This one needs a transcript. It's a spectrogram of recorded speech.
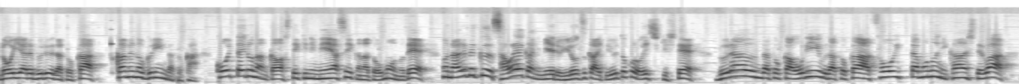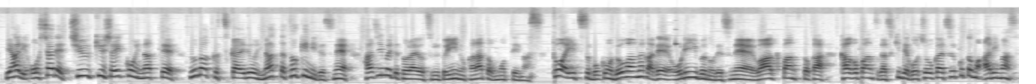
ロイヤルブルーだとか、深めのグリーンだとか、こういった色なんかは素敵に見えやすいかなと思うので、まあ、なるべく爽やかに見える色使いというところを意識して、ブラウンだとかオリーブだとか、そういったものに関しては、やはりおしゃれ中級者以降になってうまく使えるようになった時にですね、初めてトライをするといいのかなと思っています。とは言いつつ僕も動画の中でオリーブのですね、ワークパンツとかカーゴパンツが好きでご紹介することもあります。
